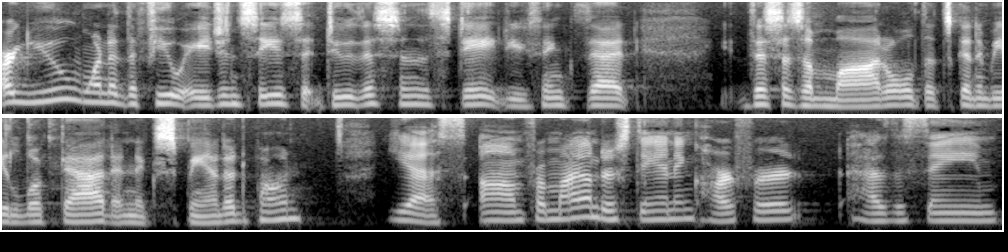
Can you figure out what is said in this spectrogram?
Are you one of the few agencies that do this in the state? Do you think that this is a model that's going to be looked at and expanded upon? Yes. Um, from my understanding, Hartford has the same,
